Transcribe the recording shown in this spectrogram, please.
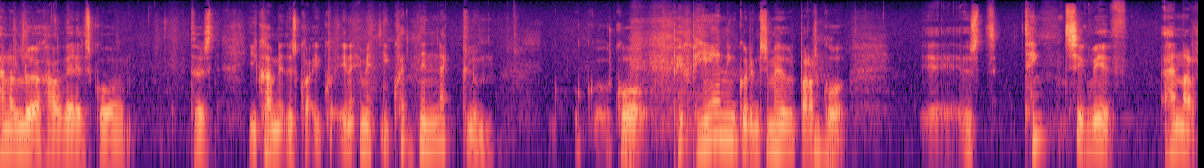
hennar lög hafa verið sko, veist, í hvað, hvað, í, einmitt, í hvernig neglum sko, pe- peningurinn sem hefur bara sko e, veist, tengt sig við hennar.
